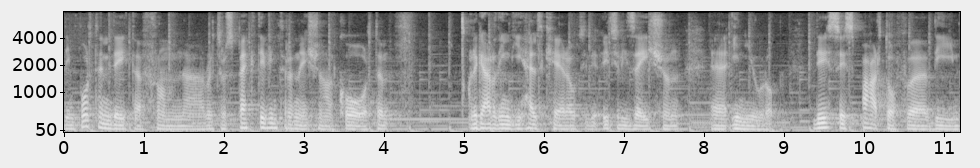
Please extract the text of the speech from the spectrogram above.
the important data from retrospective international cohort regarding the healthcare utilization in Europe. This is part of uh, the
